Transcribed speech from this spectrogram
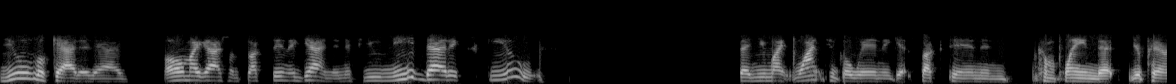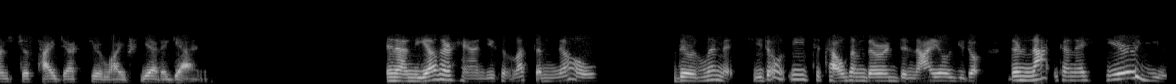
You look at it as, oh my gosh, I'm sucked in again. And if you need that excuse, then you might want to go in and get sucked in and complain that your parents just hijacked your life yet again. And on the other hand, you can let them know their limits. You don't need to tell them they're in denial. You don't they're not going to hear you.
